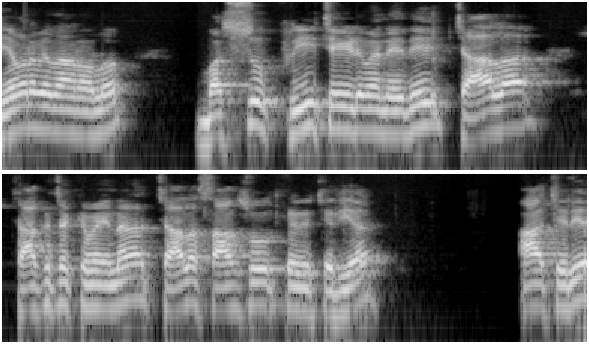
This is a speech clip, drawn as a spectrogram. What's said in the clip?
జీవన విధానంలో బస్సు ఫ్రీ చేయడం అనేది చాలా చాకచక్యమైన చాలా సాహసోత్పేత చర్య. ఆ చర్య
